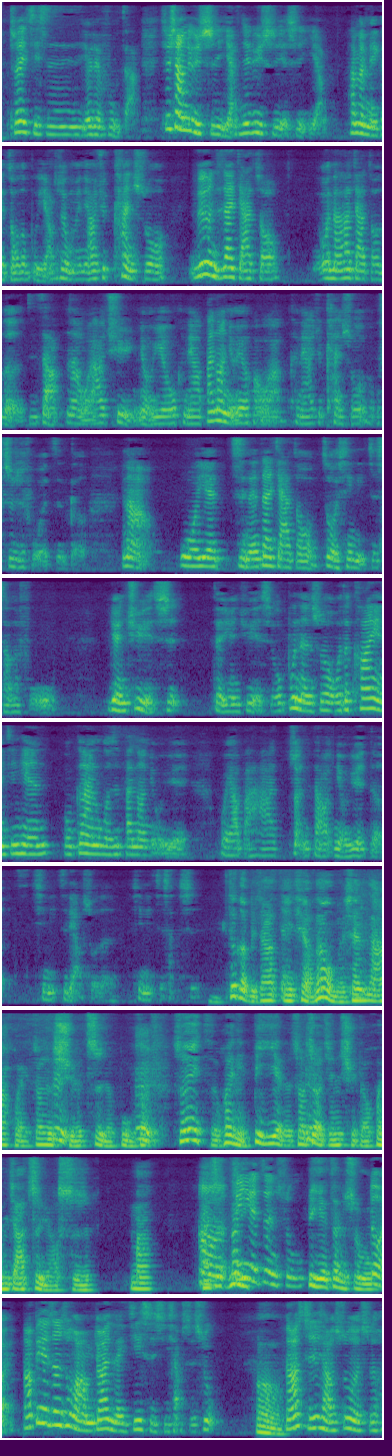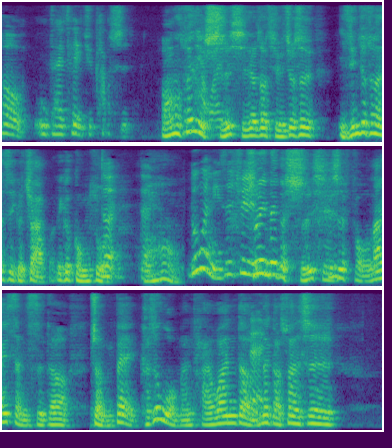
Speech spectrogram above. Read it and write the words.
所以其实有点复杂，就像律师一样，其实律师也是一样，他们每个州都不一样，所以我们要去看说，比如你在加州，我拿到加州的执照，那我要去纽约，我可能要搬到纽约的话，我要可能要去看说我是不是符合资格。那我也只能在加州做心理咨商的服务，远距也是，对，远距也是，我不能说我的 client 今天我个人如果是搬到纽约，我要把它转到纽约的心理治疗所的心理咨商师。这个比较 detail，那我们先拉回就是学制的部分。嗯嗯、所以子慧，你毕业的时候就已经取得婚家治疗师吗？嗯、还是毕业证书？毕业证书。对，然后毕业证书完，我们就要累积实习小时数。嗯，然后实习小时数的时候，你才可以去考试。哦，所以你实习的时候，其实就是已经就算是一个 job，一个工作。对对。哦，如果你是去，所以那个实习是 for license 的准备，可是我们台湾的那个算是。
